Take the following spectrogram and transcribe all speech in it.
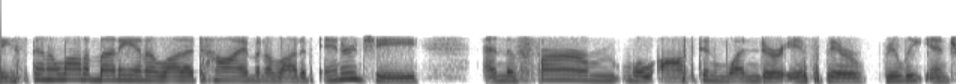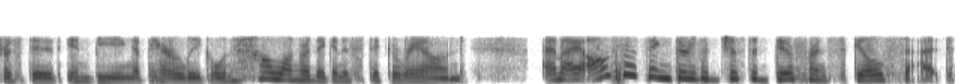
they spent a lot of money and a lot of time and a lot of energy and the firm will often wonder if they're really interested in being a paralegal and how long are they going to stick around and I also think there's a, just a different skill set.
